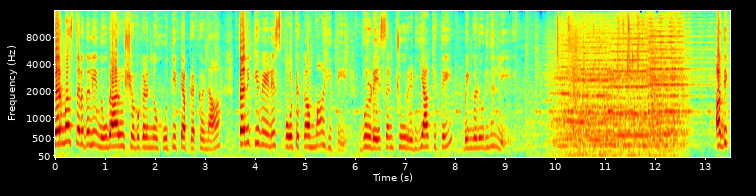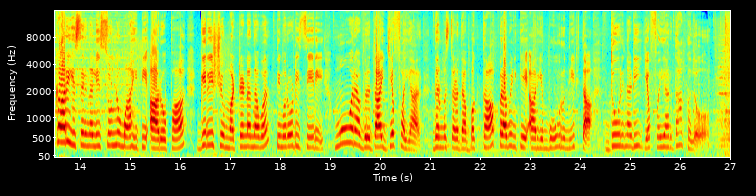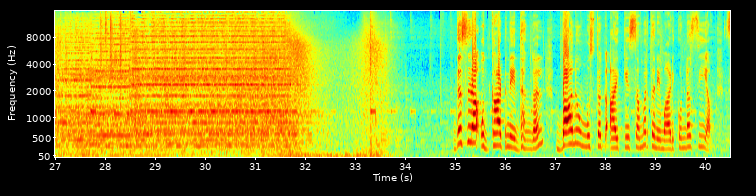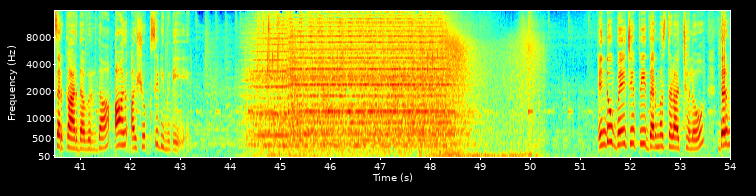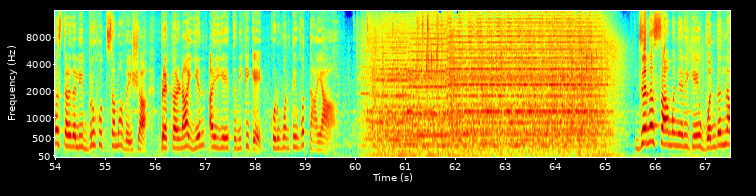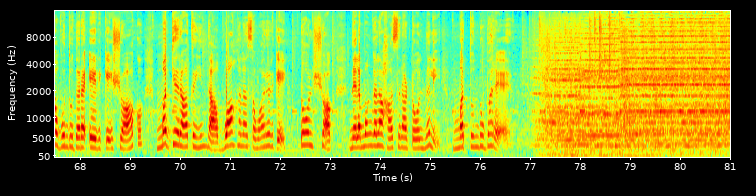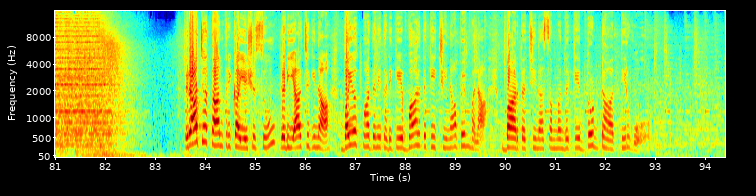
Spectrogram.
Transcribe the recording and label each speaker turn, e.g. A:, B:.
A: ಧರ್ಮಸ್ಥಳದಲ್ಲಿ ನೂರಾರು ಶವಗಳನ್ನು ಹೂತಿಟ್ಟ ಪ್ರಕರಣ. ತನಿಖೆ ವೇಳೆ ಸ್ಫೋಟಕ ಮಾಹಿತಿ. ಬುರುಡೆ ಸಂಚು ರೆಡಿಯಾಗಿದ್ದೆ ಬೆಂಗಳೂರಿನಲ್ಲಿ. ಅಧಿಕಾರಿ ಹೆಸರಿನಲ್ಲಿ ಸುಳ್ಳು ಮಾಹಿತಿ ಆರೋಪ. ಗಿರೀಶ್ ಮಟ್ಟಣ್ಣನವರ್, ತಿಮರೋಡಿ ಸೇರಿ ಮೂವರ ವಿರುದ್ಧ ಎಫ್ಐಆರ್. ಧರ್ಮಸ್ಥಳದ ಭಕ್ತ ಪ್ರವೀಣ್ ಕೆಆರ್ ಎಂಬುವವರು ನೀಡಿದ ದೂರಿನಡಿ ಎಫ್ಐಆರ್ ದಾಖಲು. ದಸರಾ ಉದ್ಘಾಟನೆ ದಂಗಲ್, ಬಾನು ಮುಸ್ತಕ್ ಆಯ್ಕೆ ಸಮರ್ಥನೆ ಮಾಡಿಕೊಂಡ ಸಿಎಂ, ಸರ್ಕಾರದ ವಿರುದ್ಧ ಆರ್ ಅಶೋಕ್ ಸಿಡಿಮಿಡಿ. ಇಂದು ಬಿಜೆಪಿ ಧರ್ಮಸ್ಥಳ ಚಲೋ ಧರ್ಮಸ್ಥಳದಲ್ಲಿ ಬೃಹತ್ ಸಮಾವೇಶ, ಪ್ರಕರಣ ಎನ್ಐಎ ತನಿಖೆಗೆ ಕೊಡುವಂತೆ ಒತ್ತಾಯ. ಜನಸಾಮಾನ್ಯರಿಗೆ ಒಂದಲ್ಲ ಒಂದು ದರ ಏರಿಕೆ ಶಾಕ್. ಮಧ್ಯರಾತ್ರಿಯಿಂದ ವಾಹನ ಸವಾರರಿಗೆ ಟೋಲ್ ಶಾಕ್. ನೆಲಮಂಗಲ ಹಾಸನ ಟೋಲ್ನಲ್ಲಿ ಮತ್ತೊಂದು ಬರೆ. ರಾಜತಾಂತ್ರಿಕ ಯಶಸ್ಸು, ಗಡಿಯಾಚೆಗಿನ ಭಯೋತ್ಪಾದನೆ ತಡೆಗೆ ಭಾರತಕ್ಕೆ ಚೀನಾ ಬೆಂಬಲ. ಭಾರತ ಚೀನಾ ಸಂಬಂಧಕ್ಕೆ ದೊಡ್ಡ ತಿರುವು.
